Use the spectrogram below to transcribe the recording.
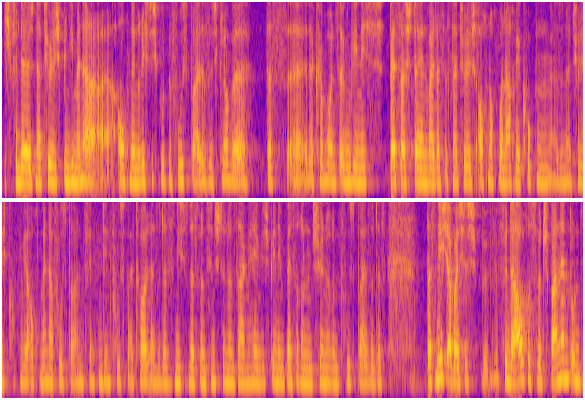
Ich finde, natürlich spielen die Männer auch einen richtig guten Fußball. Also ich glaube, das, äh, da können wir uns irgendwie nicht besser stellen, weil das ist natürlich auch noch, wonach wir gucken. Also natürlich gucken wir auch Männerfußball und finden den Fußball toll. Also das ist nicht so, dass wir uns hinstellen und sagen, hey, wir spielen den besseren und schöneren Fußball. Also das, das nicht, aber ich, ich finde auch, es wird spannend und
